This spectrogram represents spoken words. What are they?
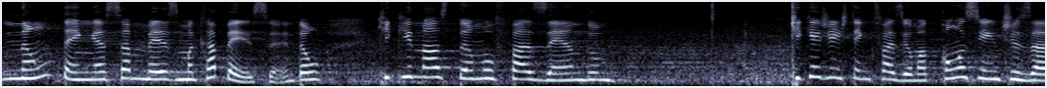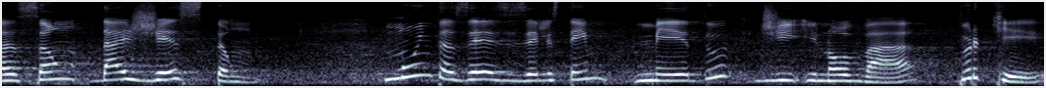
não têm essa mesma cabeça. Então, o que, que nós estamos fazendo? O que, que a gente tem que fazer? Uma conscientização da gestão. Muitas vezes eles têm medo de inovar, porque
